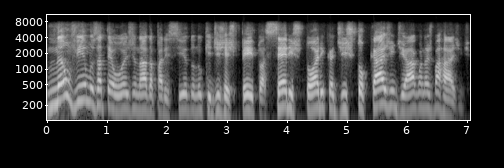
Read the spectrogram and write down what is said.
Não vimos até hoje nada parecido no que diz respeito à série histórica de estocagem de água nas barragens.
